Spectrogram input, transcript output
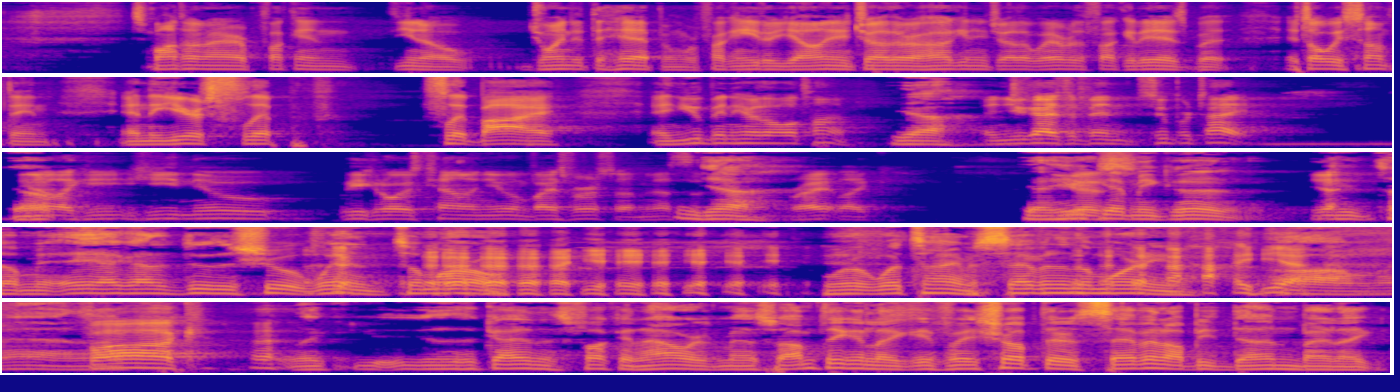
Spanto and I are fucking, you know, joined at the hip, and we're fucking either yelling at each other or hugging each other, whatever the fuck it is. But it's always something, and the years flip flip by, and you've been here the whole time, yeah, and you guys have been super tight. You Yeah. know, like he he knew he could always count on you, and vice versa. I mean, that's the Yeah. thing, right. Like, yeah. He'd guys- get me good. Yeah. He'd tell me, "Hey, I got to do the shoot. When tomorrow? yeah, yeah, yeah, yeah, yeah. what, what time? Seven in the morning. Yeah. Oh man. Fuck. Like the guy in his fucking hours, man. So I'm thinking like if I show up there at seven, I'll be done by like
